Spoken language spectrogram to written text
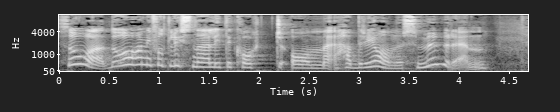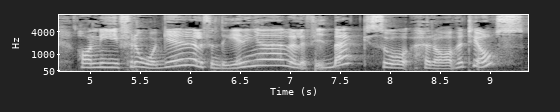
Så, då har ni fått lyssna lite kort om Hadrianusmuren. Har ni frågor eller funderingar eller feedback så hör av er till oss.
